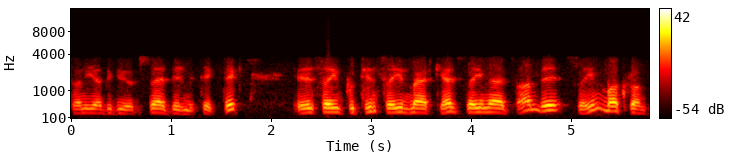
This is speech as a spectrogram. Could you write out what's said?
tanıyabiliyoruz her birini tek tek. E, Sayın Putin, Sayın Merkel, Sayın Erdoğan ve Sayın Macron.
